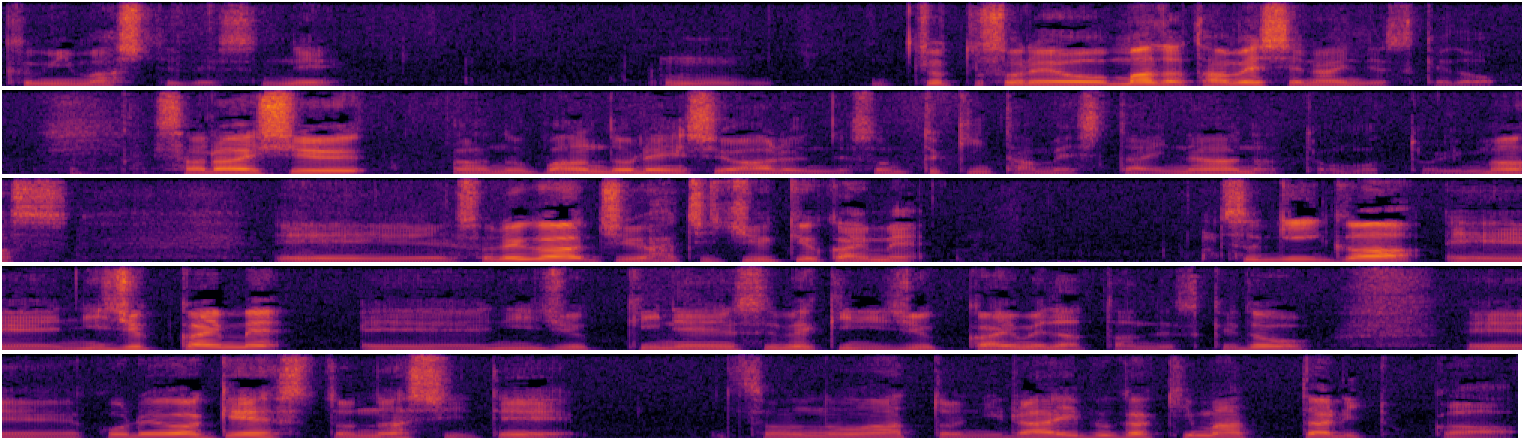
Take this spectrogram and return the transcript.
組みましてですね。うん。ちょっとそれをまだ試してないんですけど再来週あのバンド練習あるんでその時に試したいななんて思っております、えー、それが1819回目。次が、えー、20回目、えー、20記念すべき20回目だったんですけど、えー、これはゲストなしでその後にライブが決まったりとか、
